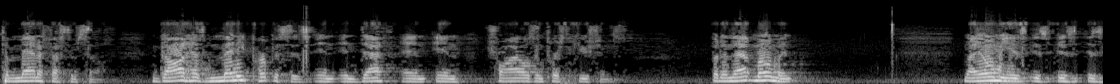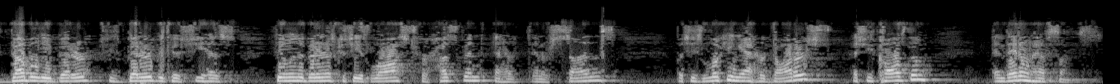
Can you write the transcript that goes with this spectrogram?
to manifest himself. God has many purposes in, in death and in trials and persecutions. But in that moment, Naomi is, is, is, is doubly bitter. She's bitter because she has feeling the bitterness because she has lost her husband and her, and her sons. But she's looking at her daughters, as she calls them, and they don't have sons.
